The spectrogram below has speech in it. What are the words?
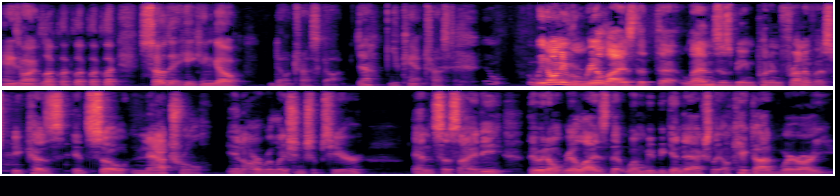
And he's going, look, look, look, look, look, so that he can go, don't trust God. Yeah. You can't trust Him. We don't even realize that the lens is being put in front of us because it's so natural in our relationships here and society that we don't realize that when we begin to actually, okay, God, where are you?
